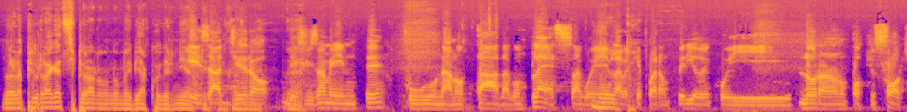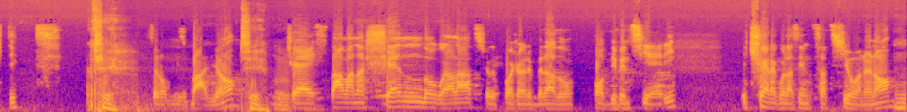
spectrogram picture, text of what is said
Non era più ragazzi, però non, non mi piacque per niente. esagerò Eh. decisamente fu una nottata complessa quella Molto. perché poi era un periodo in cui loro erano un po' più forti Sì, se non mi sbaglio no? sì. cioè stava nascendo quella Lazio che poi ci avrebbe dato un po' di pensieri e c'era quella sensazione no? Mm.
